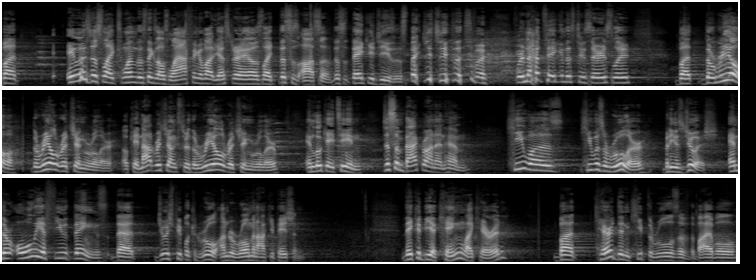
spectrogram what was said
But it was just like one of those things I was laughing about yesterday. I was like, this is awesome. This is, thank you, Jesus. Thank you, Jesus, for, for not taking this too seriously. But the real, the real rich young ruler, okay, not rich youngster, the real rich young ruler in Luke 18, just some background on him. He was, he was a ruler, but he was Jewish. And there are only a few things that Jewish people could rule under Roman occupation. They could be a king like Herod, but Herod didn't keep the rules of the Bible,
